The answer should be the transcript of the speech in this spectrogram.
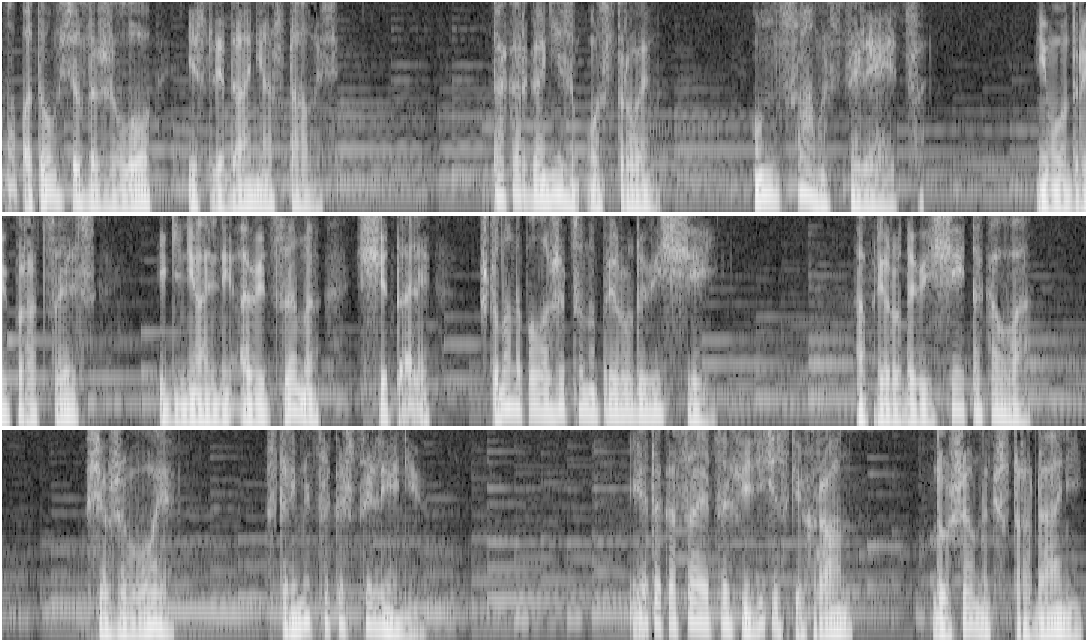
а потом все зажило и следа не осталось. Так организм устроен. Он сам исцеляется. И мудрый Парацельс, и гениальный Авицена считали, что надо положиться на природу вещей. А природа вещей такова. Все живое стремится к исцелению. И это касается физических ран, душевных страданий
